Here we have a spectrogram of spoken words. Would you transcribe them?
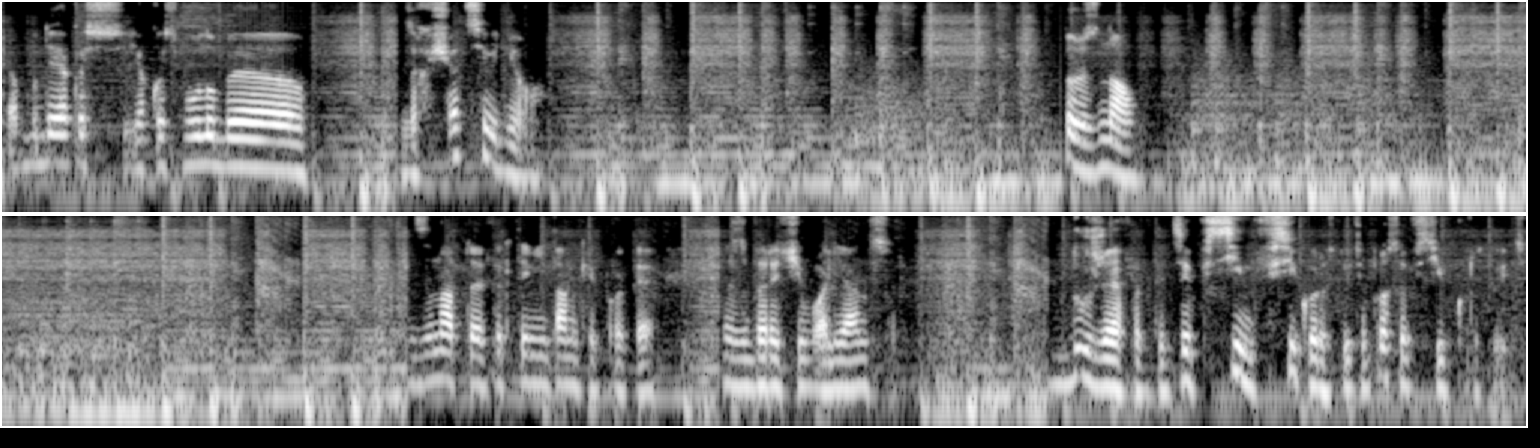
Треба буде якось, якось було би захищатися від нього. Хто ж знав? Занадто ефективні танки проти зберечів Альянсу. Дуже ефективні. Це всім, всі користуються, просто всі користуються.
